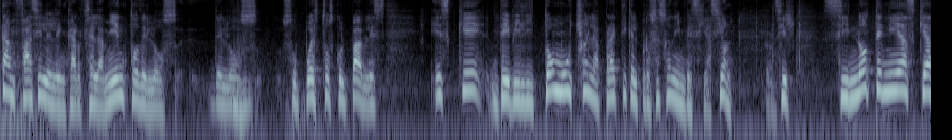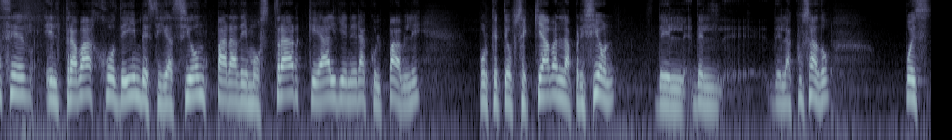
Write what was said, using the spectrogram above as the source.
tan fácil el encarcelamiento de los, de los supuestos culpables, es que debilitó mucho en la práctica el proceso de investigación. Es decir, si no tenías que hacer el trabajo de investigación para demostrar que alguien era culpable, porque te obsequiaban la prisión del, del acusado, pues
